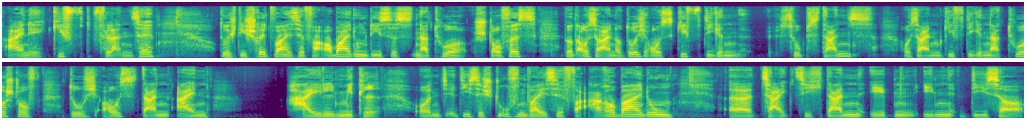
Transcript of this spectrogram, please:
eine Giftpflanze. Durch die schrittweise Verarbeitung dieses Naturstoffes wird aus einer durchaus giftigen Substanz, aus einem giftigen Naturstoff durchaus dann ein Heilmittel. Und diese stufenweise Verarbeitung äh, zeigt sich dann eben in dieser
